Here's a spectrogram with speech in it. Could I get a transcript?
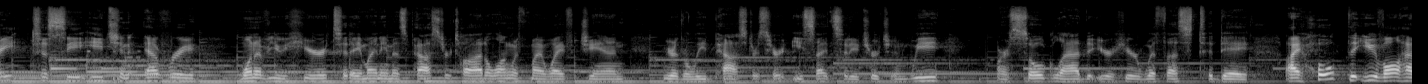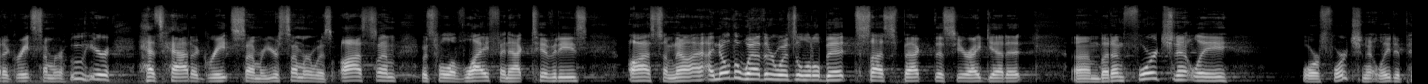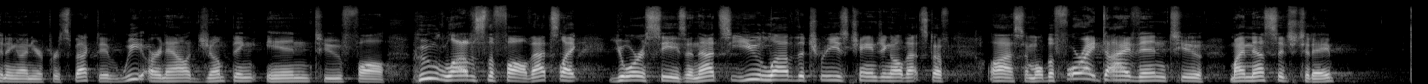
great to see each and every one of you here today. My name is Pastor Todd, along with my wife Jan. We are the lead pastors here at Eastside City Church, and we are so glad that you're here with us today. I hope that you've all had a great summer. Who here has had a great summer? Your summer was awesome, it was full of life and activities. Awesome. Now, I know the weather was a little bit suspect this year, I get it. Um, but unfortunately, or fortunately, depending on your perspective, we are now jumping into fall. Who loves the fall? That's like your season. That's you love the trees changing, all that stuff. Awesome. Well, before I dive into my message today,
